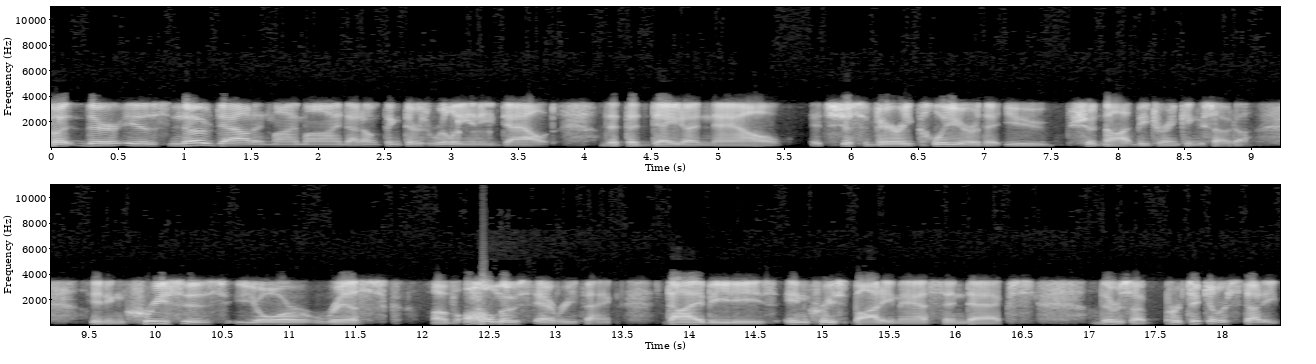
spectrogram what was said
But there is no doubt in my mind, I don't think there's really any doubt that the data now it's just very clear that you should not be drinking soda. It increases your risk of almost everything diabetes, increased body mass index. There's a particular study,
